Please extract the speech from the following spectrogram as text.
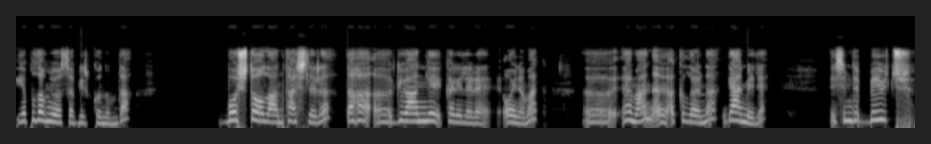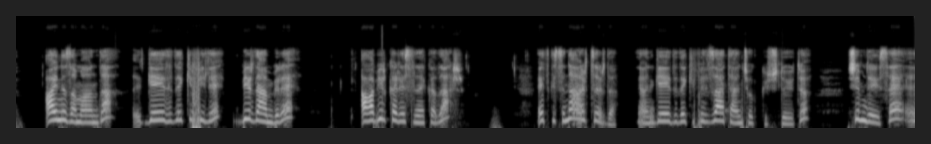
yapılamıyorsa bir konumda boşta olan taşları daha e, güvenli karelere oynamak e, hemen e, akıllarına gelmeli. E, şimdi B3 aynı zamanda e, G7'deki fili birdenbire A1 karesine kadar etkisini artırdı. Yani G7'deki fil zaten çok güçlüydü. Şimdi ise e,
